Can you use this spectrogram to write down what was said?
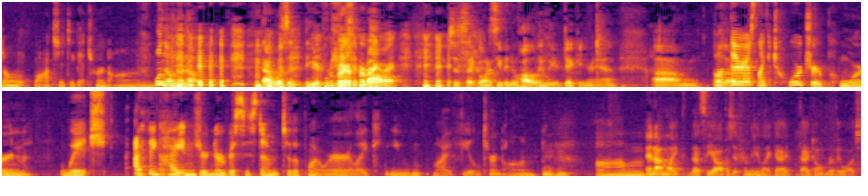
don't watch it to get turned on. Well, no, no, no. that wasn't the implication Right, at all. right, It's just like going to see the new Halloween with your dick in your hand. Um, But although- there is like torture porn, which I think heightens your nervous system to the point where like you might feel turned on. and I'm like that's the opposite for me. Like I, I don't really watch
